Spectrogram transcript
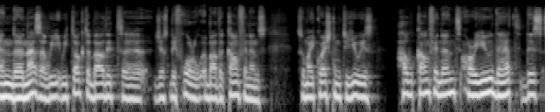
And uh, Naza we, we talked about it uh, just before about the confidence. So my question to you is how confident are you that this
